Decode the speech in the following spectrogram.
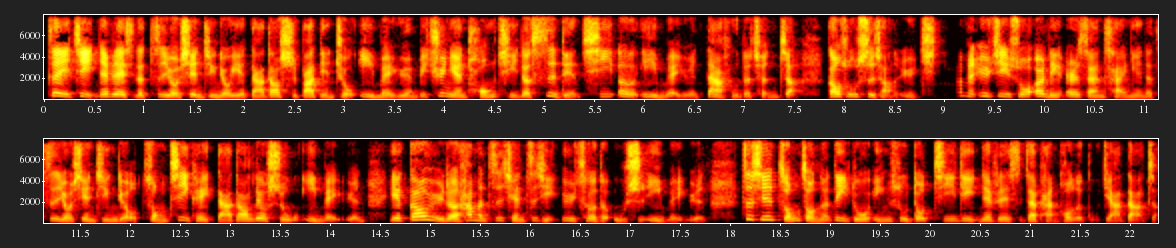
这一季，Netflix 的自由现金流也达到十八点九亿美元，比去年同期的四点七二亿美元大幅的成长，高出市场的预期。他们预计说，二零二三财年的自由现金流总计可以达到六十五亿美元，也高于了他们之前自己预测的五十亿美元。这些种种的利多因素都激励 Netflix 在盘后的股价大涨。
